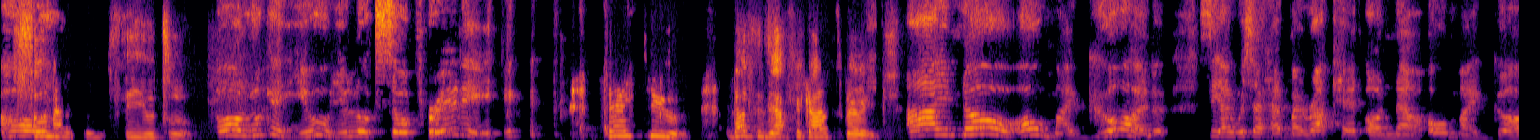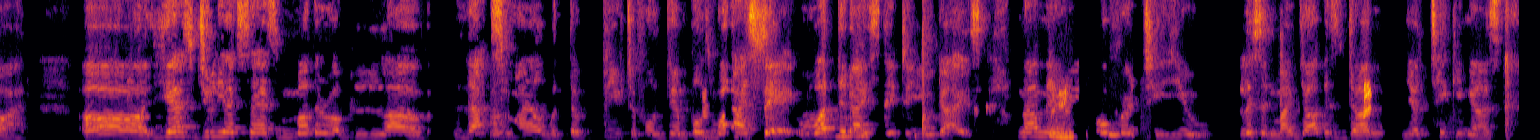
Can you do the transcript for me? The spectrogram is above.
Oh, so nice to see you too. Oh, look at you. You look so pretty. Thank you. That is the African spirit. I know. Oh my God. See, I wish I had my wrap head on now. Oh my God. Uh yes, Juliet says mother of love. That smile with the beautiful dimples. What I say? What did I mm-hmm. say to you guys? Now, mm-hmm. Mary, over to you. Listen, my job is done. You're taking us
